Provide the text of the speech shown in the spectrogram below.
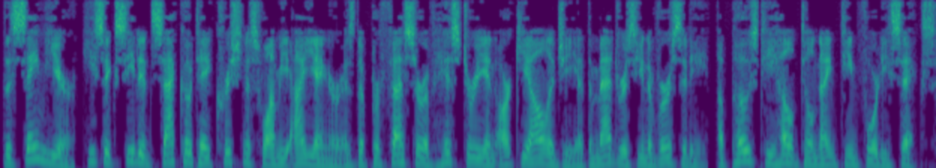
The same year, he succeeded Sakkottai Krishnaswamy Iyengar as the professor of history and archaeology at the Madras University, a post he held till 1946.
